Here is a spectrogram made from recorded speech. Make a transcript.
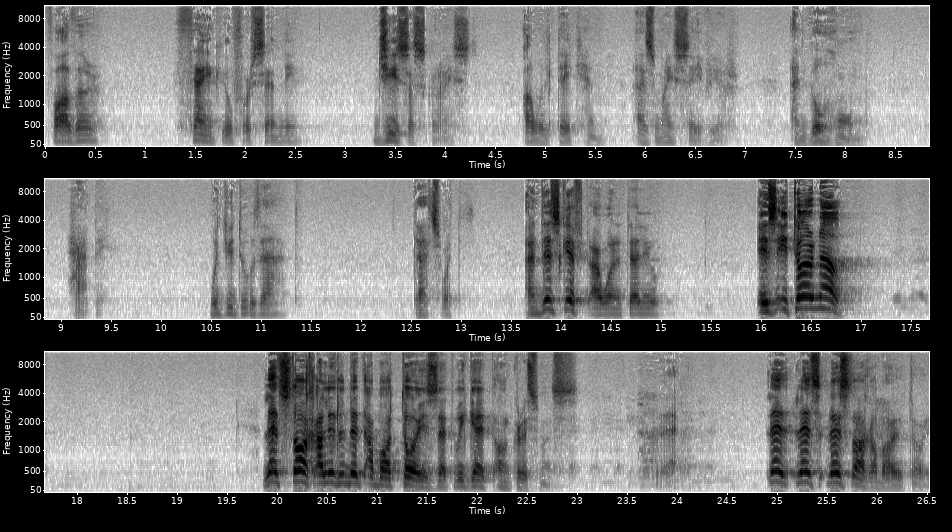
Father, thank you for sending Jesus Christ. I will take him as my Savior and go home happy. Would you do that? That's what. And this gift, I want to tell you, is eternal. Let's talk a little bit about toys that we get on Christmas. Let, let's, let's talk about a toy.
